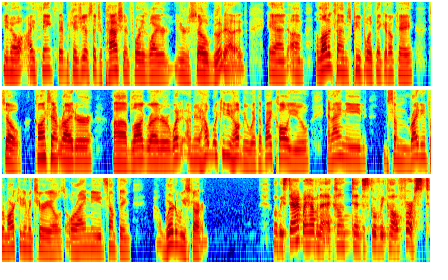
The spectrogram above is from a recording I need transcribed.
you know, I think that because you have such a passion for it is why you're you're so good at it. And um, a lot of times people are thinking, okay, so content writer, uh, blog writer, what I mean, how what can you help me with? If I call you and I need some writing for marketing materials or I need something, where do we start? Well, we start by having a, a, content discovery call first,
